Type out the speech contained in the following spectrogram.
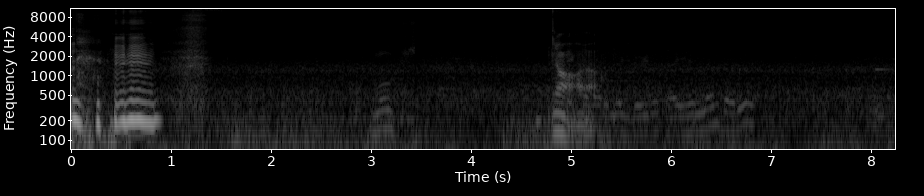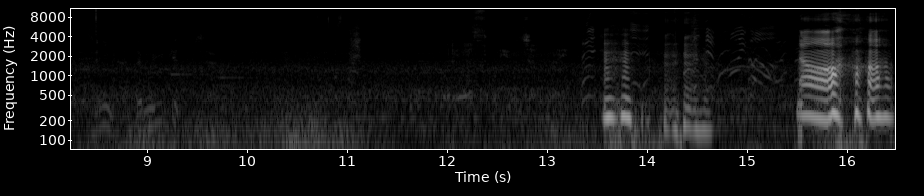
oh. No.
